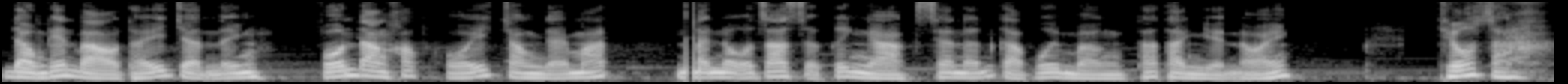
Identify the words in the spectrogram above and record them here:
Đồng Thiên Bảo thấy Trần Ninh vốn đang khóc hối trong nháy mắt, lại nộ ra sự kinh ngạc, xen lẫn cả vui mừng, thất thanh liền nói. Thiếu gia.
